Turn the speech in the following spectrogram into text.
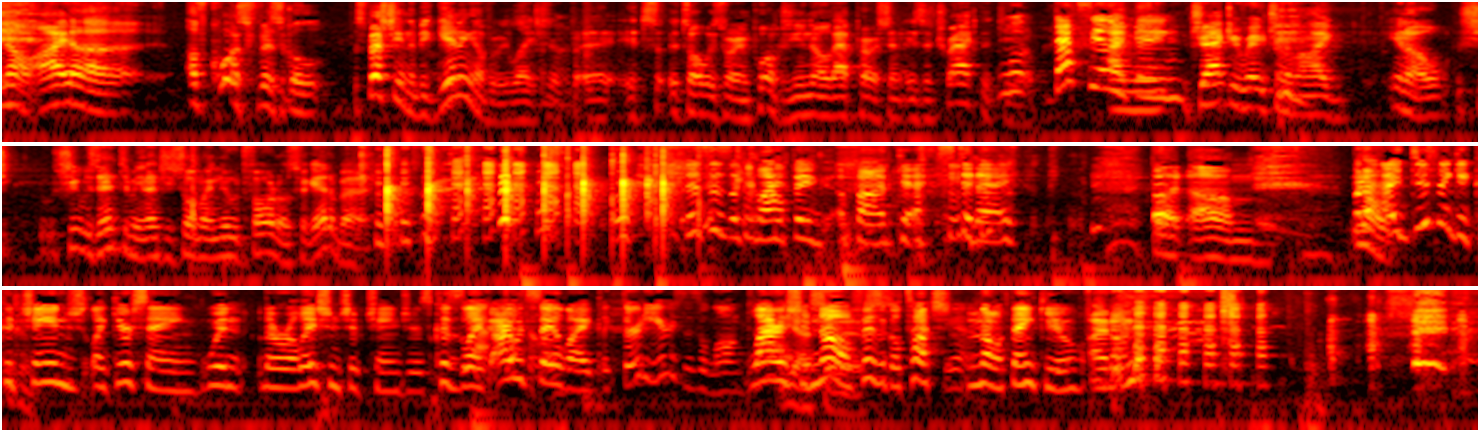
no I, uh, of course, physical, especially in the beginning of a relationship, uh, it's it's always very important because you know that person is attracted to you. well you. that's the other I mean, thing Jackie Rachel and I, you know, she she was into me. And then she saw my nude photos. Forget about it. this is a clapping podcast today But um, But no, I, I do think it could change, like you're saying, when the relationship changes. Because, like, Yeah, I would say, definitely. like, like 30 years is a long time. Larry Yes, should it know is. physical touch. Yeah. No, thank you. I don't.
